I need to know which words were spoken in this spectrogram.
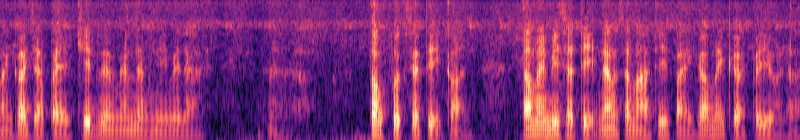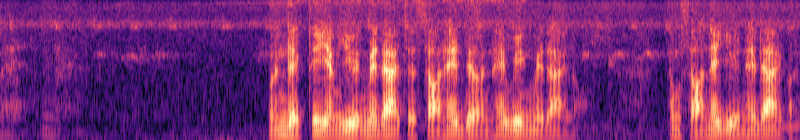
มันก็จะไปคิดเรื่องนั้นเรื่องนี้ไม่ได้ ต้องฝึกสติก่อน ถ้าไม่มีสตินั่งสมาธิไปก็ไม่เกิดประโยชน์อะไรเหมือนเด็กที่ยังยืนไม่ได้ จะสอนให้เดินให้วิ่งไม่ได้หรอกต้องสอนให้ยืนให้ได้ก่อน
